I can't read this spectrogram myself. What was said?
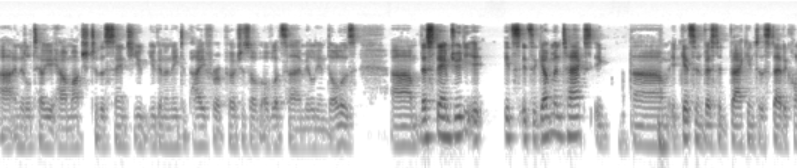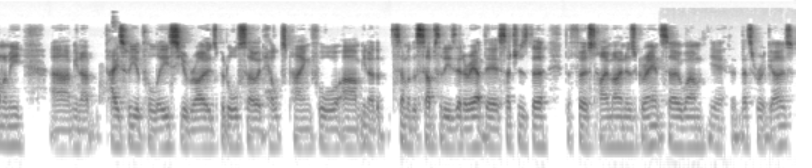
Uh, and it'll tell you how much to the cent you, are going to need to pay for a purchase of, of let's say, a million dollars. Um, stamp duty, it, it's it's a government tax. It um, it gets invested back into the state economy. Um, you know, pays for your police, your roads, but also it helps paying for um, you know the, some of the subsidies that are out there, such as the the first homeowners grant. So um, yeah, that's where it goes.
